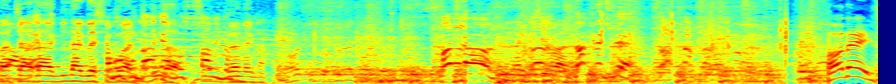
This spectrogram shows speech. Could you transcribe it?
Patrz, a nag- nagle się błędzi. podania, bo strzały do- nagle błędzi. Nakryć mnie! Odejdź!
